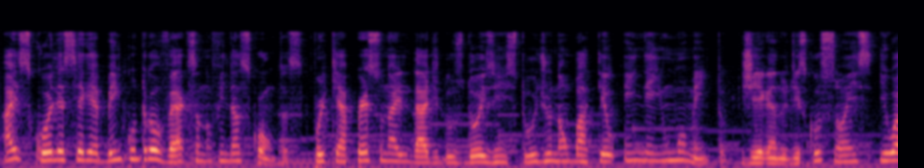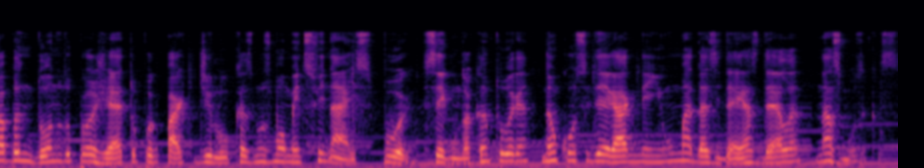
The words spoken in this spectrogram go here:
A escolha seria bem controversa no fim das contas, porque a personalidade dos dois em estúdio não bateu em nenhum momento, gerando discussões e o abandono do projeto por parte de Lucas nos momentos finais, por, segundo a cantora, não considerar nenhuma das ideias dela nas músicas.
